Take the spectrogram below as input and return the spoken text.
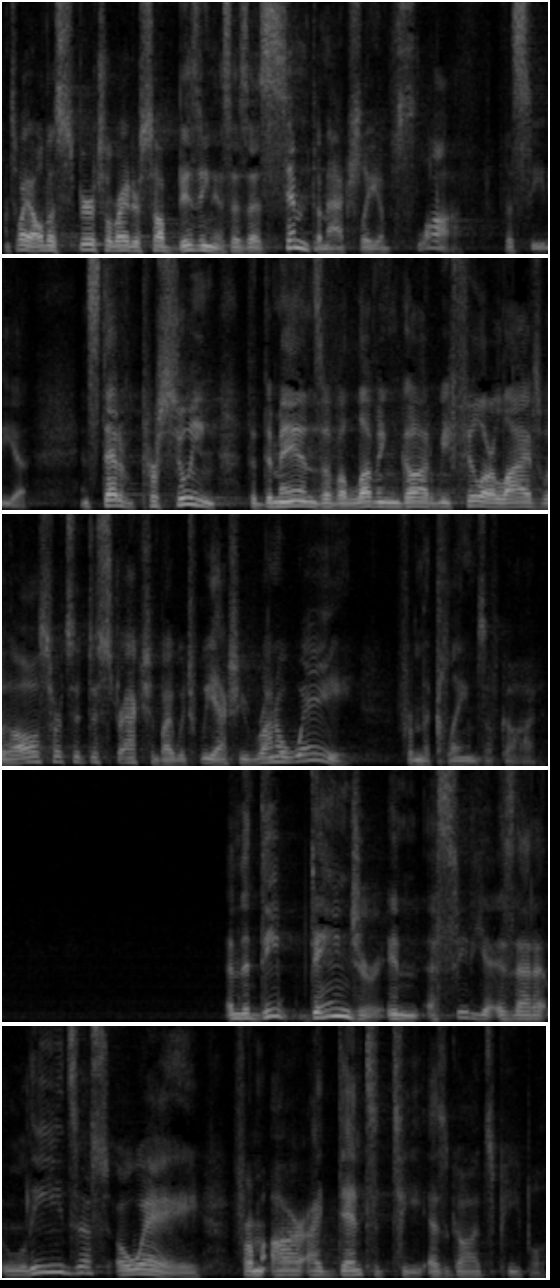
That's why all the spiritual writers saw busyness as a symptom, actually, of sloth, acedia. Instead of pursuing the demands of a loving God, we fill our lives with all sorts of distraction by which we actually run away from the claims of God. And the deep danger in acedia is that it leads us away from our identity as God's people.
